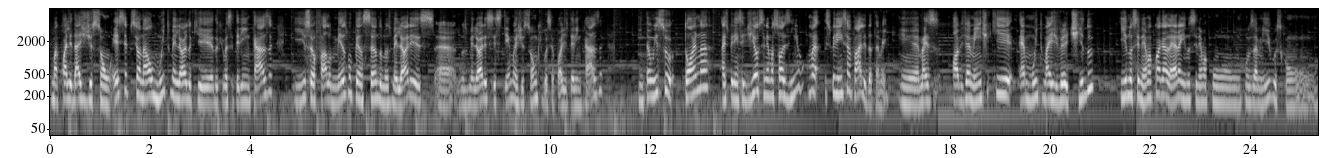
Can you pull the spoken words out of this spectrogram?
uma qualidade de som excepcional, muito melhor do que, do que você teria em casa. E isso eu falo mesmo pensando nos melhores, é, nos melhores sistemas de som que você pode ter em casa. Então isso torna a experiência de ir ao cinema sozinho uma experiência válida também. É, mas obviamente que é muito mais divertido ir no cinema com a galera, ir no cinema com, com os amigos, com,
